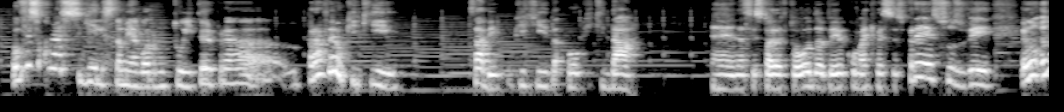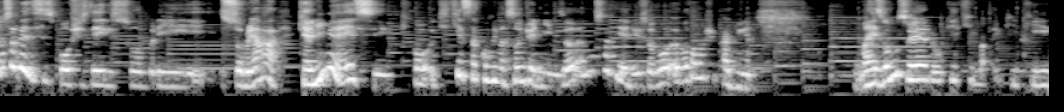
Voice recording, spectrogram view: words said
Eu vou ver se eu começo a seguir eles também agora no Twitter pra, pra ver o que que. Sabe? O que que, o que, que dá é, nessa história toda, ver como é que vai ser os preços, ver. Eu não, eu não sabia desses posts deles sobre. sobre ah, que anime é esse? O que, que, é essa combinação de animes? Eu, eu, não sabia disso, eu vou, eu vou dar uma checadinha. Mas vamos ver o que que, que, que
